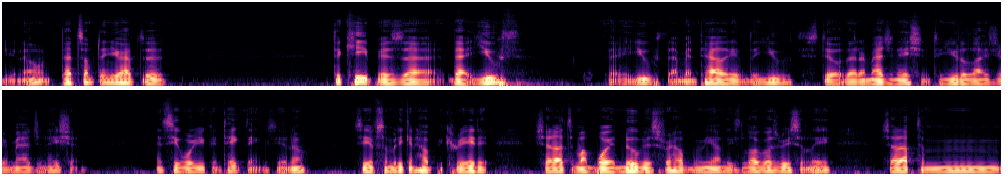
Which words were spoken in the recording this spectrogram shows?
you know that's something you have to to keep is uh, that youth that youth that mentality of the youth still that imagination to utilize your imagination and see where you can take things you know see if somebody can help you create it shout out to my boy anubis for helping me on these logos recently shout out to mm,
